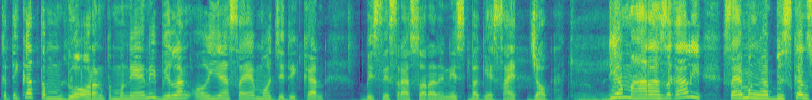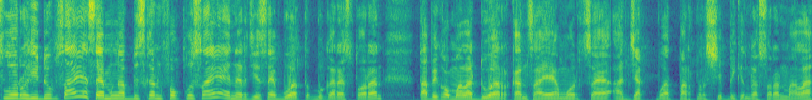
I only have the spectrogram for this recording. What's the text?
ketika tem dua orang temennya ini bilang oh iya saya mau jadikan bisnis restoran ini sebagai side job. Oke. dia marah sekali. Saya menghabiskan seluruh hidup saya saya menghabiskan fokus saya energi saya buat buka restoran tapi kok malah dua rekan saya yang mau saya ajak buat partnership bikin restoran malah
